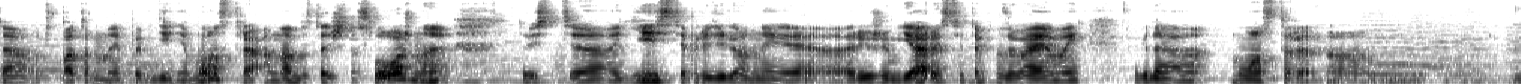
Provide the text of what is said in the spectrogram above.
да, вот в паттерны поведения монстра, она достаточно сложная. То есть э, есть определенный э, режим ярости, так называемый, когда монстр э,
